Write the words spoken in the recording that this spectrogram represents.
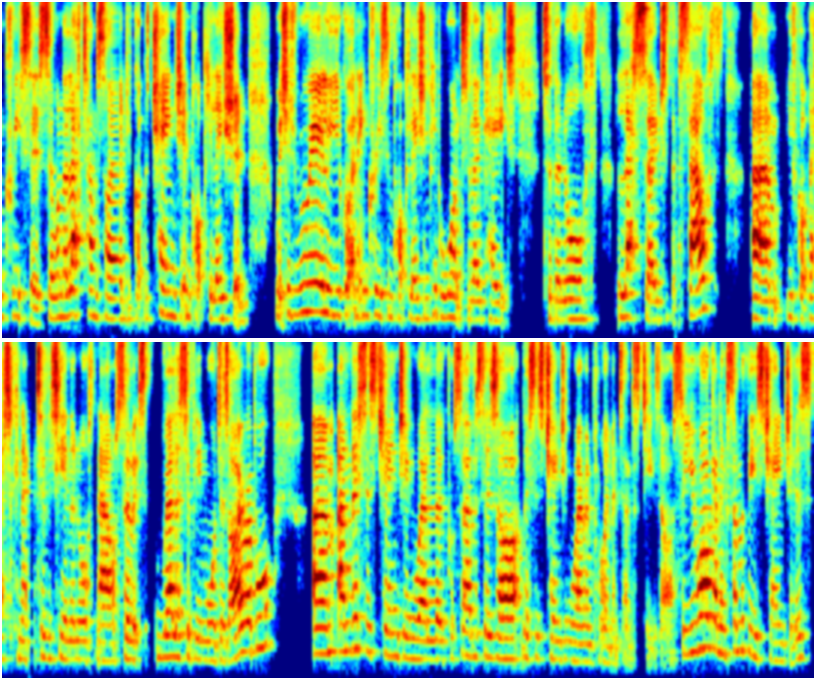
increases. So on the left-hand side, you've got the change in population, which is really, you've got an increase in population. People want to locate to the north, less so to the south. Um, you've got better connectivity in the north now, so it's relatively more desirable. Um, and this is changing where local services are. This is changing where employment entities are. So you are getting some of these changes.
